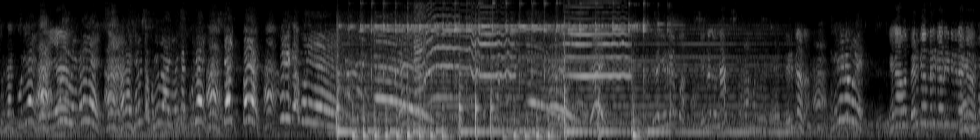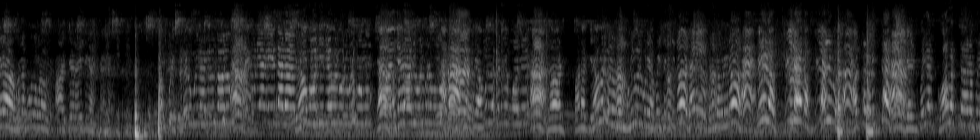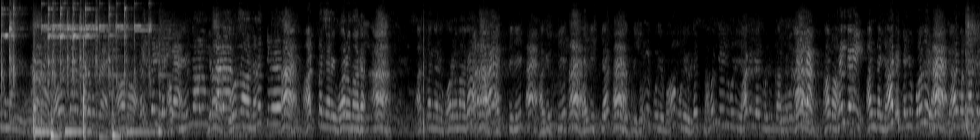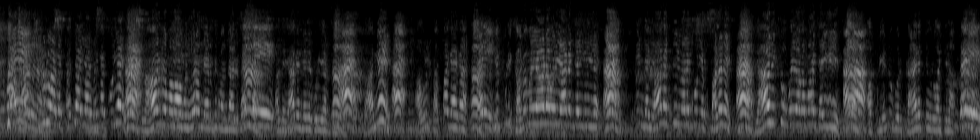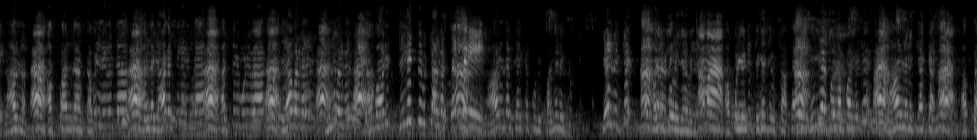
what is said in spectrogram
சொல்லக்கூடிய சிறந்த முனிவராக இருக்கக்கூடிய உள்ள போகக்கூடாது ஆ சரி ரைட்டுங்க அப்படி பிறகு முடியாக இருந்தாலும் முடியாக இருந்தாலும் தேவாதி தேவர்கள் ஒரு குடும்பமும் அசுராதி ஒரு குடும்பமும் ஆமா. இப்படி அமிர்த கிடைக்கும் போது ஆ. நான் பல தேவர்களுடைய முனிவர்களுடைய. பிறந்தவனினால் ஆ. வீரம் விவேகம் அறிவு ஆ. ஆற்றல் அளித்த ஆ. என் பெயர் கோபக்கார பிறகு ஆமா சரி சரி சரிங்க அப்படி இருந்தாலும் இருந்தாலும் ஒரு நாள் நிலத்திலே ஆ. ஆத்தங்கரை ஓரமாக ஆ. ஆத்தங்கரை ஓரமாக. அத்திரி. அகித்தி ஆ. இப்படி சொல்லக்கூடிய மாமுனிவர்கள் தவம் செய்து கொண்டு யாகம் செய்து கொண்டிருந்தார்கள். ஆமா சரி சரி அந்த யாகம் செய்யும் போது. யார் வந்தா தெரியுமா. திருவாக தஞ்சாவூர் இருக்கக்கூடிய ஆ. நாரத மகாமுனிவர் அந்த இடத்துக்கு வந்தாரு. அந்த யாகம் செய்யக்கூடிய இடத்துல. சாமி ஆ. அவரு தப்பா கேட்கல சரி. இப்படி கடுமையான ஒரு யாகம் செய்கிறீங்களே ஆ. இந்த யாகத்தில் வரக்கூடிய பலனை. யாருக்கு உபயோகமாய் தருகிறீர். அப்படி என்று ஒரு கழகத்தை உருவாக்கினார் ஆ. அப்ப அந்த சபையில் இருந்த. அந்த யாகத்தில் இருந்த. அத்திரி முனிவர். தேவர்கள். முனிவர்கள். எவ்வாறு திகைத்து விட்டார்கள். நாரதன் கேட்கக்கூடிய பதிலுக்கு கேள்விக்கு. பதில் கூற இயலவில்லை ஆமா. அப்படி என்று விட்டார். நீயே சொல்லப்பா. நாரதனை கேட்க. அப்ப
